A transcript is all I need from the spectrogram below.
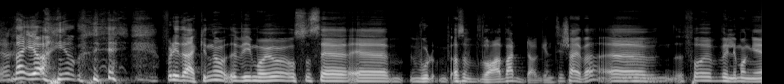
Ja. Nei, ja, Fordi det er ikke noe Vi må jo også se uh, hvor, altså, hva er hverdagen til skeive. Mm. For veldig mange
